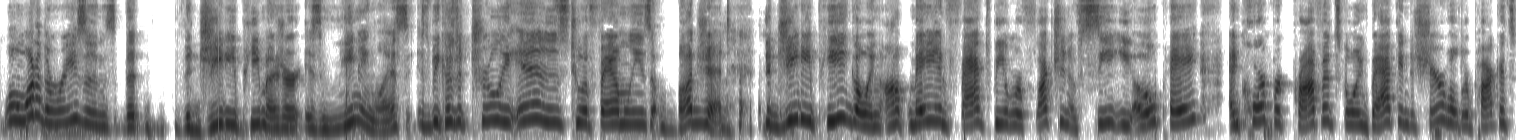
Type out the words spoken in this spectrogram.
Well, one of the reasons that the GDP measure is meaningless is because it truly is to a family's budget. The GDP going up may, in fact, be a reflection of CEO pay and corporate profits going back into shareholder pockets,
